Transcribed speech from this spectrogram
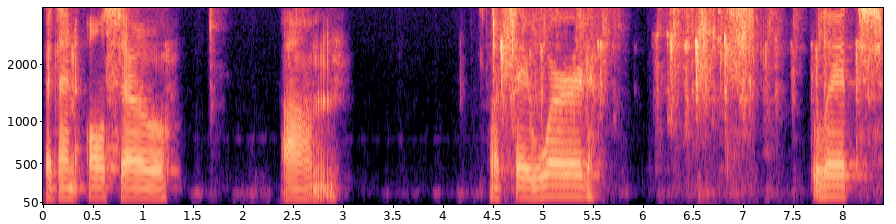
but then also, um, let's say word split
